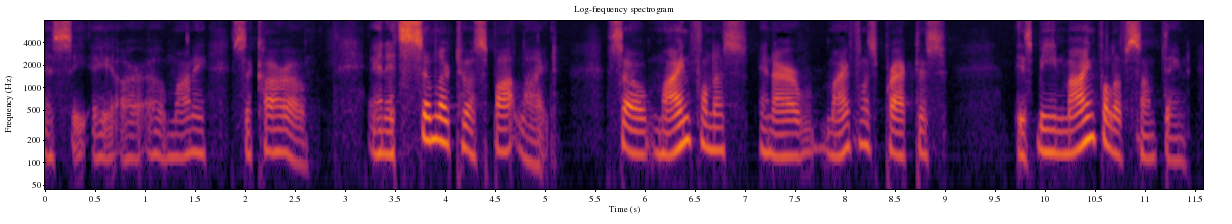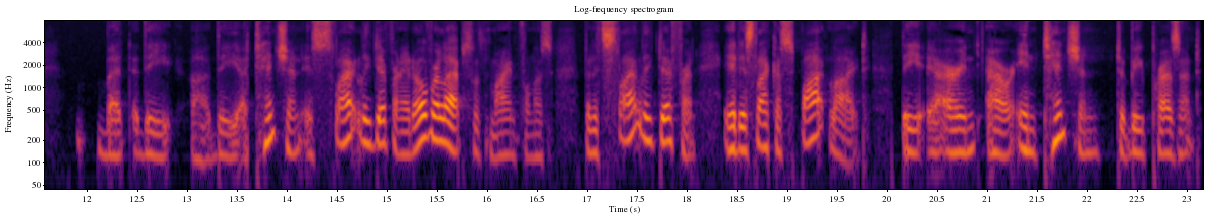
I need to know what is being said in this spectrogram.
S C A R O, Mani Sakaro. And it's similar to a spotlight. So, mindfulness in our mindfulness practice is being mindful of something, but the, uh, the attention is slightly different. It overlaps with mindfulness, but it's slightly different. It is like a spotlight. The, our, our intention to be present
